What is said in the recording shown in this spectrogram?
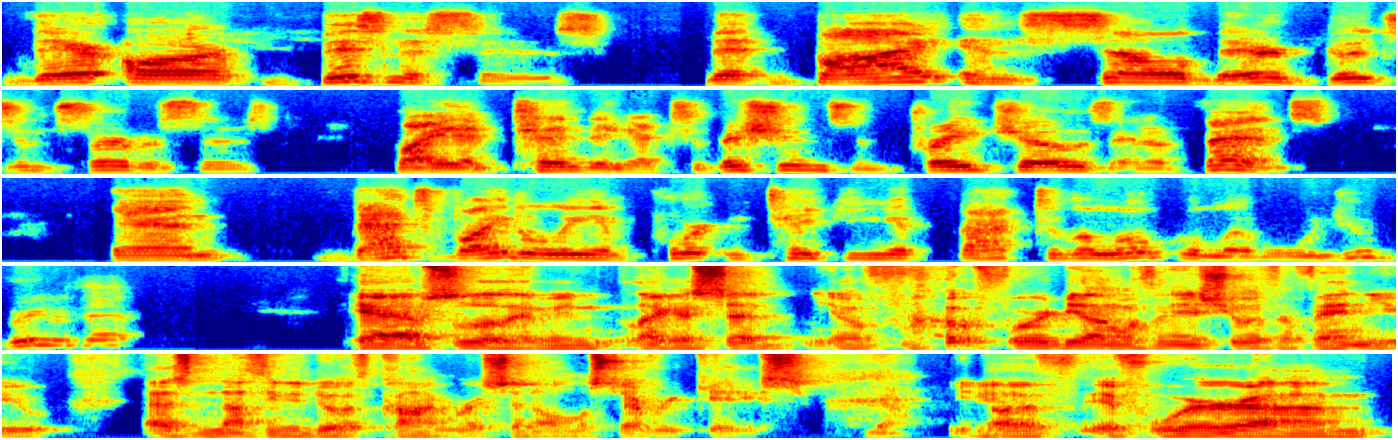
there are businesses that buy and sell their goods and services by attending exhibitions and trade shows and events. And that's vitally important, taking it back to the local level. Would you agree with that? Yeah, absolutely. I mean, like I said, you know, if, if, we're dealing with an issue with a venue, has nothing to do with Congress in almost every case. Yeah. You know, if if we're um,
